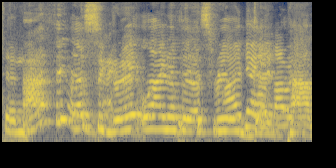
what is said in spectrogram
than I think that's a great line. I think that's really I thought that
